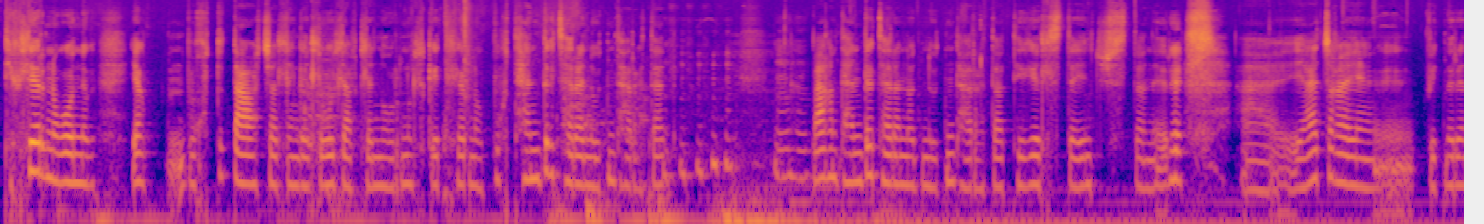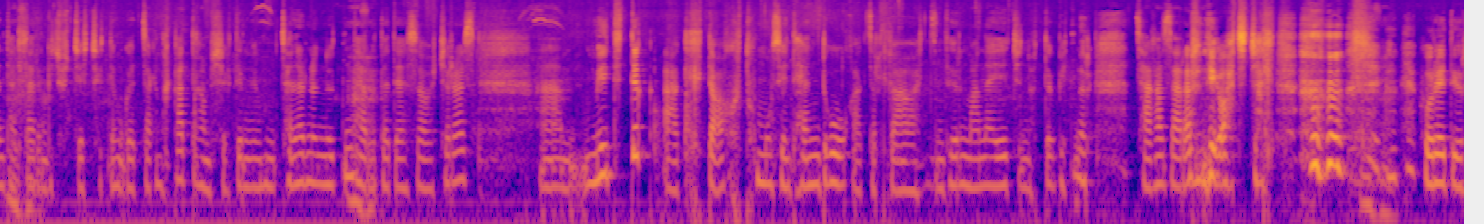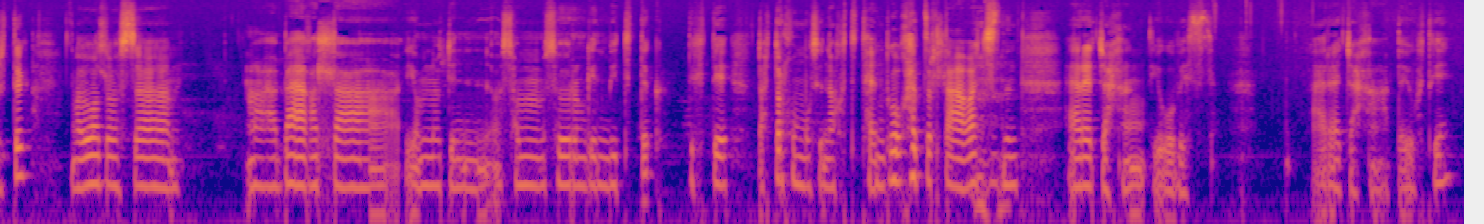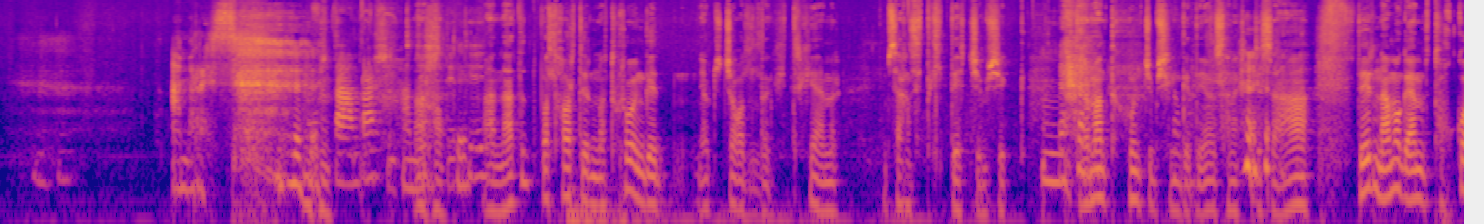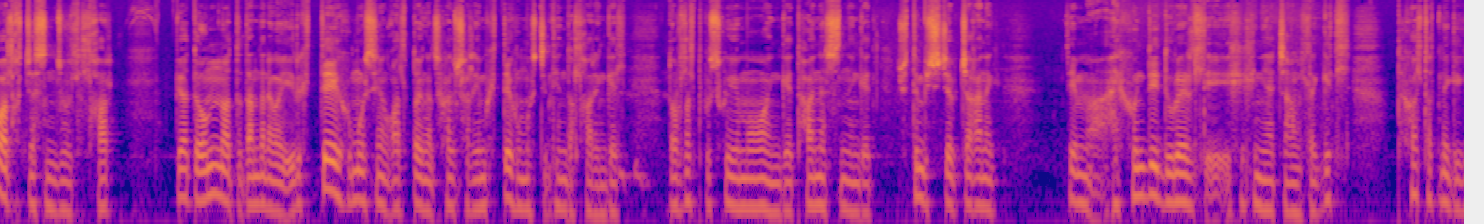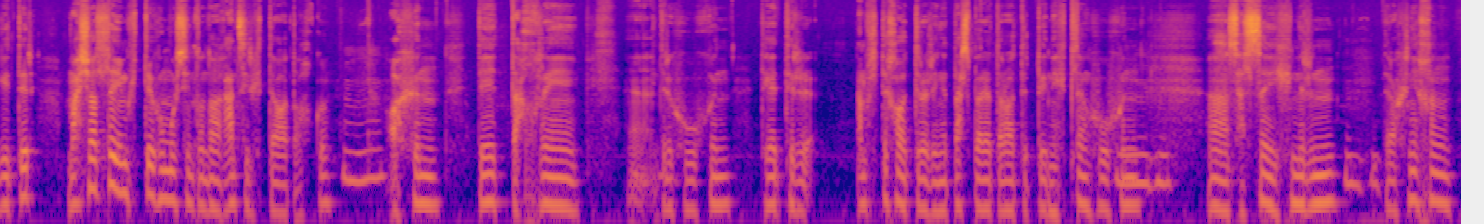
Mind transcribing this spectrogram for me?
Тэгэхээр нөгөө нэг яг бухтад аваачаал ингээд үйл явдлыг өрнүүлэх гэхээр нөгөө бүх таньдаг царай нүдэнд харагдаад баахан таньдаг царайнууд нүдэнд харагдаад тэгээл өстэй энэ ч өстэй нэрээ а яаж байгаа юм бид нарын талаар ингэж хүчээч гэдэг юм гээд загнах гэдэг юм шиг тийм цанаар нүдэнд харагдаад яасан учраас мэддэг. А гэхдээ огт хүмүүсийн таньдгүй газар руу аваадсан тэр нь манай ээж нутаг бид нар цагаан сараар нэг очичаал хүрээд ирдэг. Уул ус байгаль юмнуудын сум сууринг нь мэддэг. Гэхдээ дотор хүмүүсийн огт таньдгүй газар руу аваачсан нь арай жахан юу байсан арай жахан одоо юу гэдгийг амар байсан. Та амраа шийдэж штэ тий. А надад болохоор тэр нутг руу ингээд явж байгаа бол хитрхи амар сайхан сэтгэлтэй ч юм шиг романтик хүн ч юм шиг ингээд юм санагдчихсан. Аа дээр намайг амар тухгүй болгочихсон зүйл болохоор би одоо өмнө нь одоо дандаа нэг эрэгтэй хүмүүсийн голдоо ингээд зохиолшоор эмэгтэй хүмүүс чинь тэнд болохоор ингээд дурлалт бүсгүй юм уу ингээд хойноос нь ингээд шүтэн бичиж явж байгаа нэг тийм хөндөй дүрээр л их их нь яаж байгаа юм л гэтэл тохиолдолд нэг игээ дээр маш олон эмгтэй хүмүүсийн дунд ганц хэрэгтэй байгаа байхгүй. Охин, дээд давхрын э, тэр хүүхэн тэгээд тэр амралтынхаа өдрөөр ингээд дарс бариад ороод ирдэг нэгтлэн хүүхэн салсан ихнэр нь тэр охиныхан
